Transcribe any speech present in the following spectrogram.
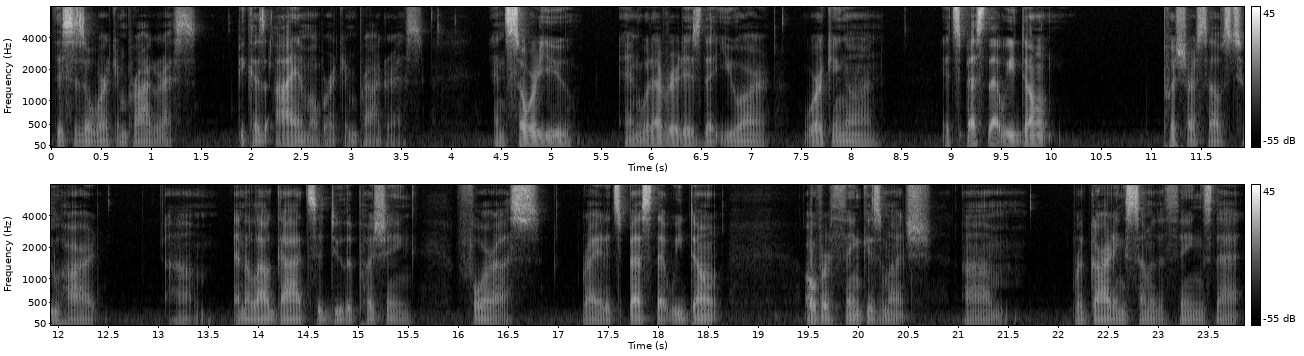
this is a work in progress because I am a work in progress. And so are you. And whatever it is that you are working on, it's best that we don't push ourselves too hard. Um, and allow God to do the pushing for us, right? It's best that we don't overthink as much um, regarding some of the things that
